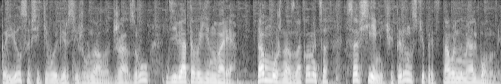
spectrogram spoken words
появился в сетевой версии журнала Jazz.ru 9 января. Там можно ознакомиться со всеми 14 представленными альбомами.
